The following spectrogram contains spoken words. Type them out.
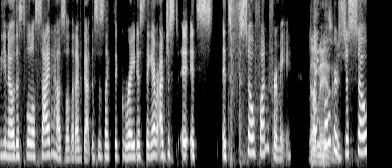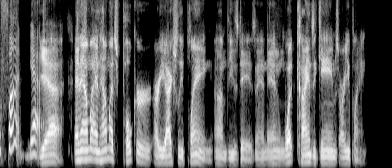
you know this little side hustle that i've got this is like the greatest thing ever i'm just it, it's it's so fun for me. Playing Amazing. poker is just so fun. Yeah. Yeah, and how and how much poker are you actually playing um, these days, and and what kinds of games are you playing?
